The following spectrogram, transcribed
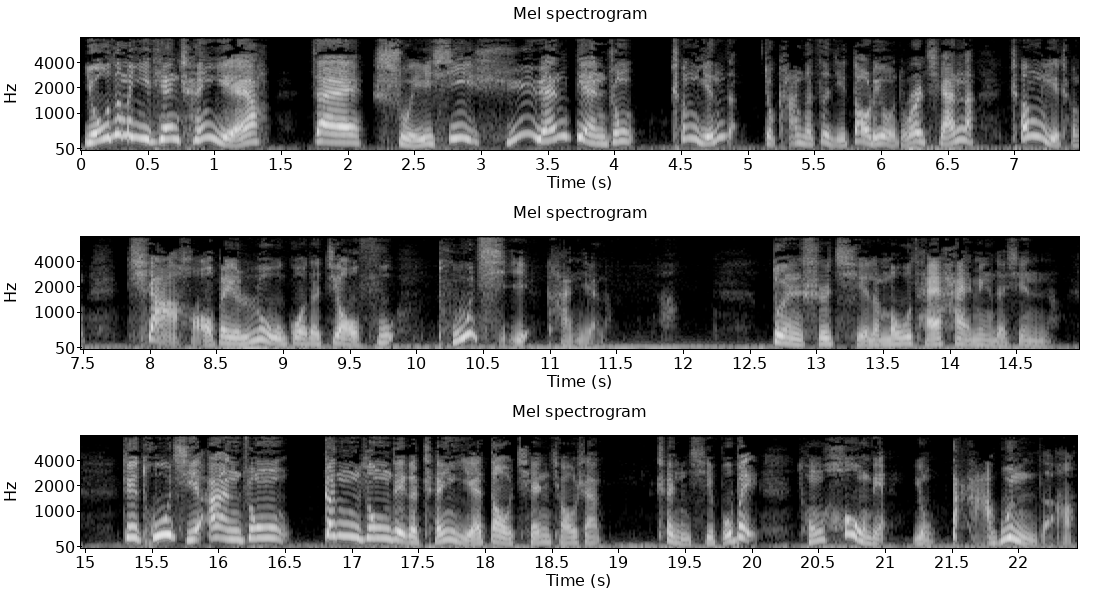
有这么一天，陈野呀，在水西徐元店中称银子，就看看自己到底有多少钱呢？称一称，恰好被路过的轿夫。涂启看见了啊，顿时起了谋财害命的心呢。这涂启暗中跟踪这个陈野到钱桥山，趁其不备，从后面用大棍子哈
